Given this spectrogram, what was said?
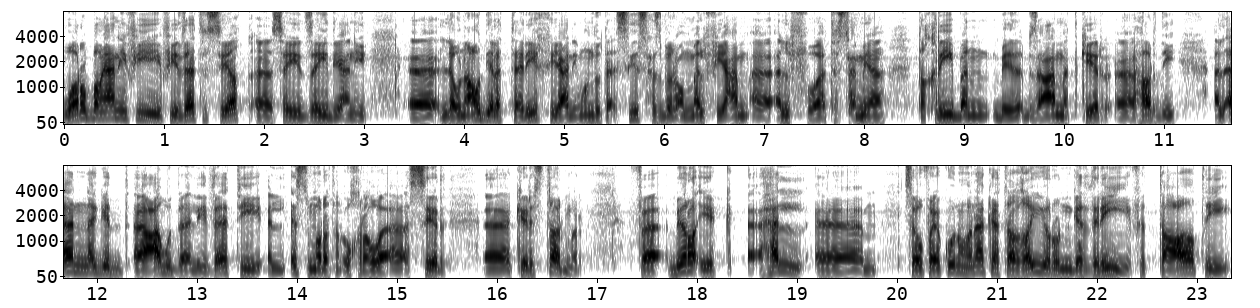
وربما يعني في في ذات السياق آه، سيد زيد يعني آه، لو نعود إلى التاريخ يعني منذ تأسيس حزب العمال في عام آه، 1900 تقريبا بزعامة كير هاردي الآن نجد عودة لذات الاسم مرة أخرى هو السير كير ستارمر. فبرأيك هل سوف يكون هناك تغير جذري في التعاطي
